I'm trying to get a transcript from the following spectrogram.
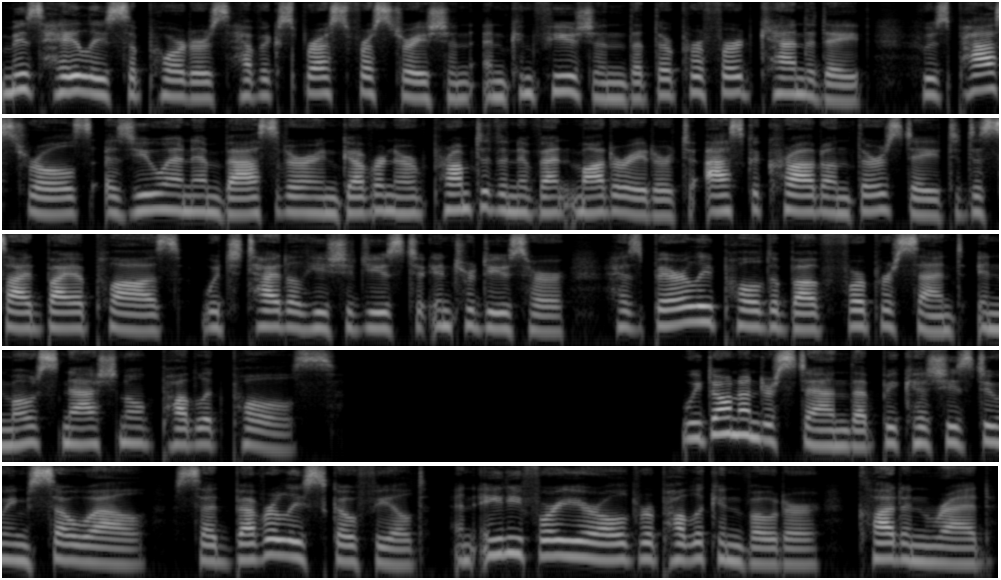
Ms. Haley's supporters have expressed frustration and confusion that their preferred candidate, whose past roles as UN ambassador and governor prompted an event moderator to ask a crowd on Thursday to decide by applause which title he should use to introduce her, has barely polled above 4% in most national public polls. We don't understand that because she's doing so well, said Beverly Schofield, an 84 year old Republican voter, clad in red,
